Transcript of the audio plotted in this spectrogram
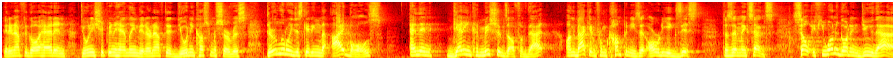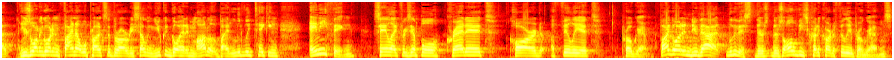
They didn't have to go ahead and do any shipping and handling. They don't have to do any customer service. They're literally just getting the eyeballs and then getting commissions off of that on the back end from companies that already exist. Does that make sense? So if you want to go ahead and do that, you just want to go ahead and find out what products that they're already selling. You could go ahead and model it by literally taking anything, say like for example, credit, card, affiliate, program. If I go out and do that, look at this. There's, there's all of these credit card affiliate programs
